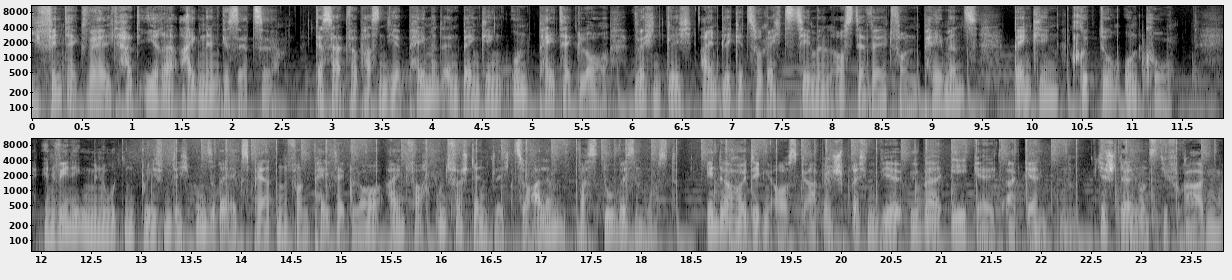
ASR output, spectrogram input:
Die Fintech-Welt hat ihre eigenen Gesetze. Deshalb verpassen dir Payment and Banking und Paytech Law wöchentlich Einblicke zu Rechtsthemen aus der Welt von Payments, Banking, Krypto und Co. In wenigen Minuten briefen dich unsere Experten von Paytech Law einfach und verständlich zu allem, was du wissen musst. In der heutigen Ausgabe sprechen wir über E-Geld-Agenten. Wir stellen uns die Fragen,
